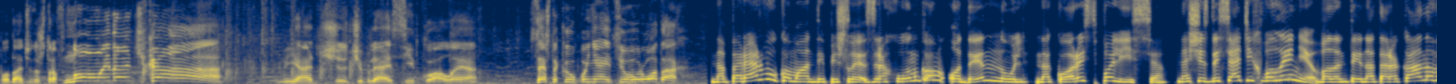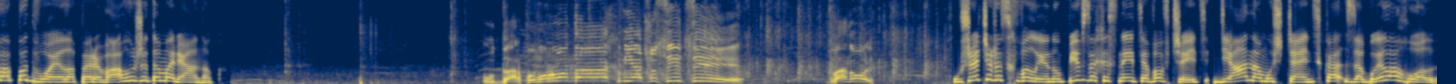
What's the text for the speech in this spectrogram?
Подача до штрафного майданчика. М'яч чіпляє сітку, але все ж таки опиняється у воротах. На перерву команди пішли з рахунком 1-0 на користь Полісся. На 60-й хвилині Валентина Тараканова подвоїла перевагу житомирянок. Удар по воротах. М'яч у сітці. 2-0. Уже через хвилину півзахисниця вовчиць Діана Мущенська забила гол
